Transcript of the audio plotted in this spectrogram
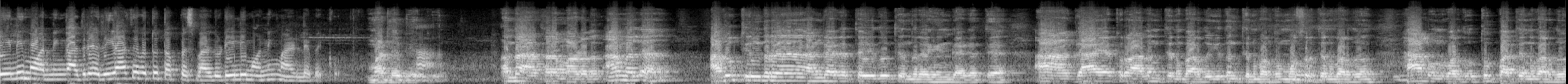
ಡೈಲಿ ಮಾರ್ನಿಂಗ್ ಆದ್ರೆ ರಿಯಾಜ್ ಇವತ್ತು ತಪ್ಪಿಸ್ಬಾರ್ದು ಡೈಲಿ ಮಾರ್ನಿಂಗ್ ಮಾಡ್ಲೇಬೇಕು. ಮಾಡ್ಲೇಬೇಕು. ಅಂದ್ರೆ ಆ ತರ ಮಾಡೋದು ಆಮೇಲೆ ಅದು ತಿಂದ್ರೆ ಹಂಗಾಗತ್ತೆ ಇದು ತಿಂದ್ರೆ ಹಿಂಗಾಗತ್ತೆ. ಆ ಗಾಯಕರು ಅದನ್ನ ತಿನ್ನಬಾರ್ದು ಇದನ್ನ ತಿನ್ನಬಾರ್ದು ಮೊಸರು ತಿನ್ನಬಾರ್ದು ಹಾಲು ಉಣ್ಬಾರ್ದು ತುಪ್ಪ ತಿನ್ನಬಾರ್ದು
